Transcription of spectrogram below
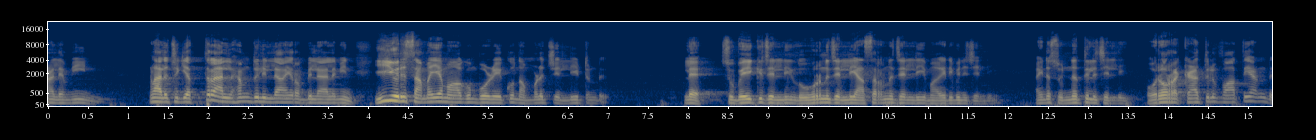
ആലമീൻ. നിങ്ങൾ ആലോചിക്കുക എത്ര അൽഹംദുലില്ലാഹി റബ്ബിൽ ആലമീൻ. ഈ ഒരു സമയമാകുമ്പോഴേക്കും നമ്മൾ ചൊല്ലിയിട്ടുണ്ട്. അല്ലേ സുബൈക്ക് ചെല്ലി ലൂറിന് ചെല്ലി അസറിന് ചെല്ലി മഹരിബിന് ചെല്ലി. അതിന്റെ സുന്നത്തിൽ ചെല്ലി. ഓരോ റക്കാത്തിലും ഫാത്തിയുണ്ട്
